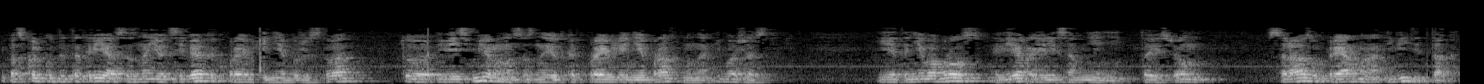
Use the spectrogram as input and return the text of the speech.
И поскольку Дататрия осознает себя как проявление божества, то весь мир он осознает как проявление Брахмана и божеств. И это не вопрос веры или сомнений. То есть он сразу прямо и видит так.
